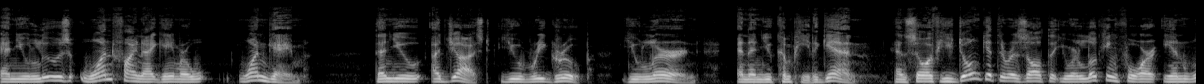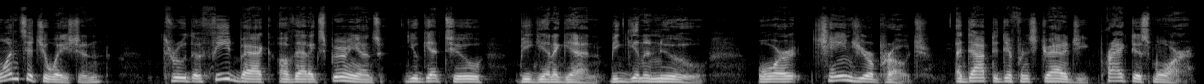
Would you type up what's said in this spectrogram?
and you lose one finite game or one game, then you adjust, you regroup, you learn, and then you compete again. And so if you don't get the result that you are looking for in one situation, through the feedback of that experience, you get to begin again, begin anew, or change your approach, adopt a different strategy, practice more.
